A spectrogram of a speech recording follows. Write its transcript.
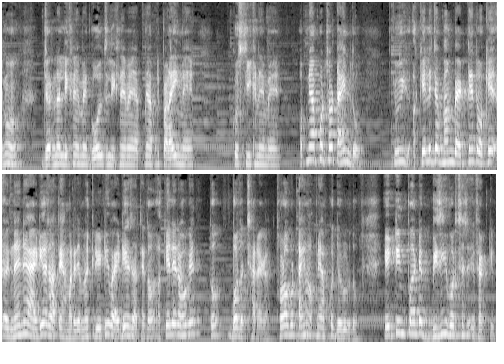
you know journal लिखने में गोल्स लिखने में, अपने आप की पढ़ाई में, कुछ सीखने में, अपने आप को थोड़ा टाइम दो। क्योंकि अकेले जब हम बैठते हैं तो नए नए आइडियाज़ आते हैं हमारे जब में क्रिएटिव आइडियाज़ आते हैं तो अकेले रहोगे तो बहुत अच्छा रहेगा। थोड़ा बहुत टाइम अपने आप को ज़रूर दो। 18 पॉइंट है बिज़ी वर्सेस इफ़ेक्टिव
